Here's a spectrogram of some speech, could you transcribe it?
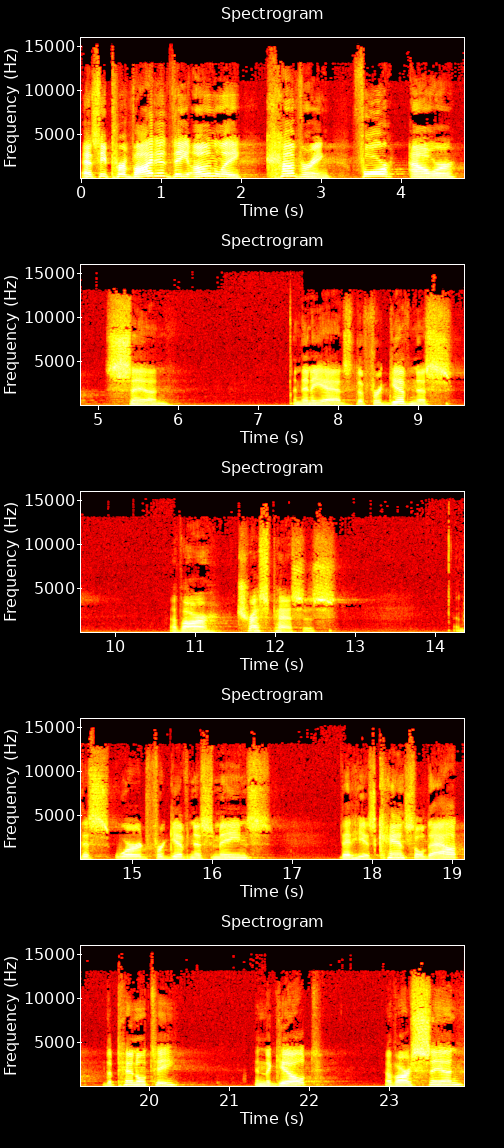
as He provided the only covering for our sin. And then He adds the forgiveness of our trespasses. This word forgiveness means that He has canceled out the penalty and the guilt of our sin.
